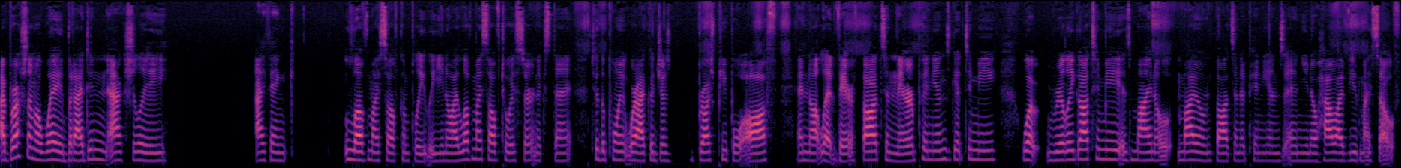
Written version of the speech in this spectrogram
I brushed them away, but I didn't actually I think, love myself completely. You know, I love myself to a certain extent to the point where I could just brush people off and not let their thoughts and their opinions get to me. What really got to me is my own, my own thoughts and opinions and you know how I viewed myself.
